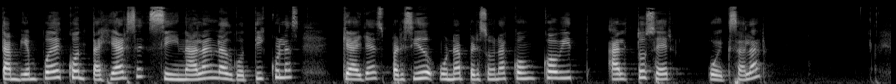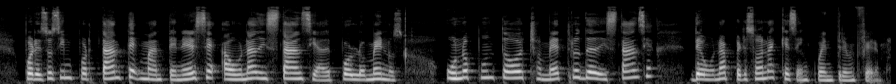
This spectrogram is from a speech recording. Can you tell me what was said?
También puede contagiarse si inhalan las gotículas que haya esparcido una persona con COVID al toser o exhalar. Por eso es importante mantenerse a una distancia de por lo menos 1.8 metros de distancia de una persona que se encuentre enferma.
